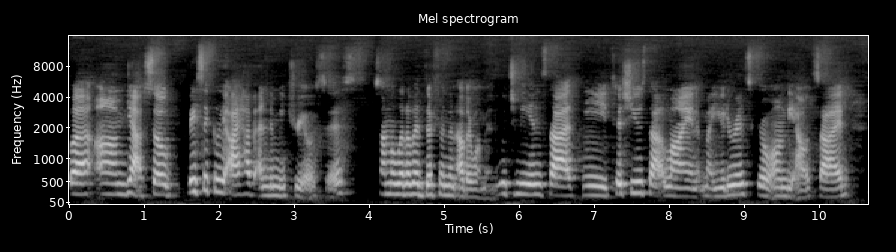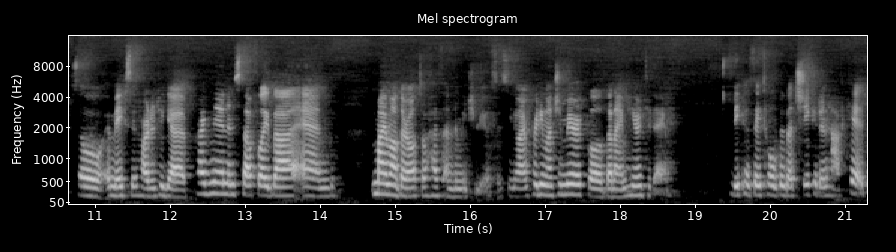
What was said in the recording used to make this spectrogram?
But um, yeah, so basically, I have endometriosis. So I'm a little bit different than other women, which means that the tissues that line my uterus grow on the outside. So it makes it harder to get pregnant and stuff like that. And my mother also has endometriosis. You know, I'm pretty much a miracle that I'm here today because they told her that she couldn't have kids.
